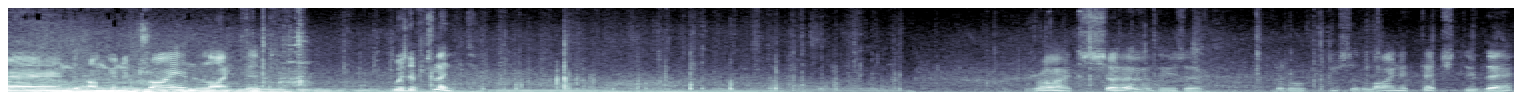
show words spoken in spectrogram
and I'm gonna try and light it with a flint. Right, so there's a little piece of line attached to that.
